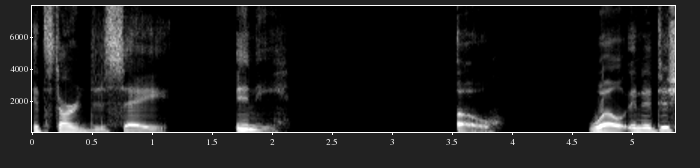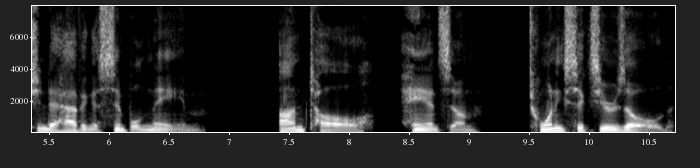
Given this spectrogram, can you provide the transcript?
it started to say Innie. Oh. Well, in addition to having a simple name, I'm tall, handsome, 26 years old,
